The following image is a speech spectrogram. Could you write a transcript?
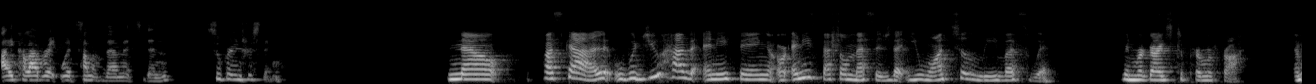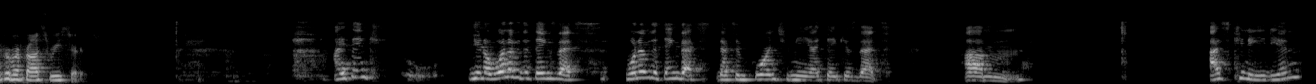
I collaborate with some of them. It's been super interesting. Now, Pascale, would you have anything or any special message that you want to leave us with in regards to permafrost and permafrost research? I think, you know, one of the things that's one of the things that's that's important to me, I think, is that um, as Canadians,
